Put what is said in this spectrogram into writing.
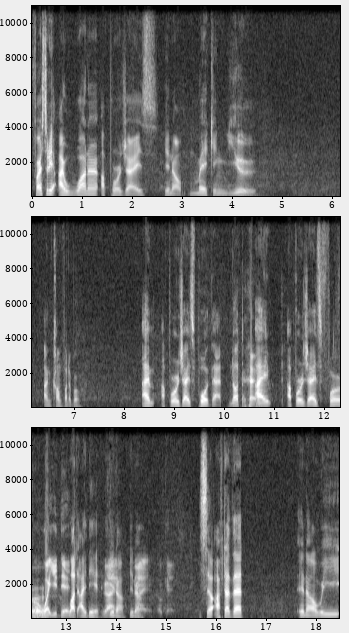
firstly I wanna apologize, you know, making you uncomfortable. I'm apologize for that. Not I apologize for, For what you did. what I did, Right. you know, you know. Right. Okay. So after that, you know, we,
